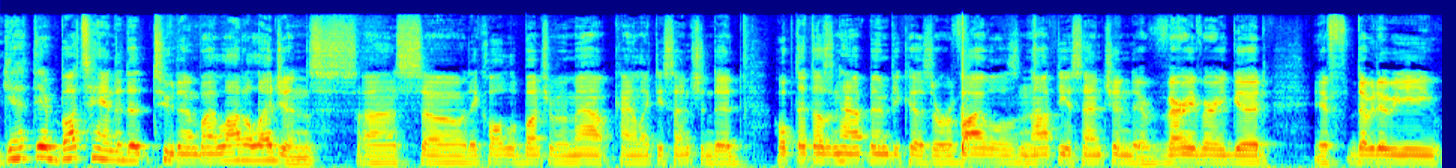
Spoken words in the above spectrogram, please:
Get their butts handed to them by a lot of legends. Uh, so they called a bunch of them out, kind of like the Ascension did. Hope that doesn't happen because the Revival is not the Ascension. They're very, very good. If WWE,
